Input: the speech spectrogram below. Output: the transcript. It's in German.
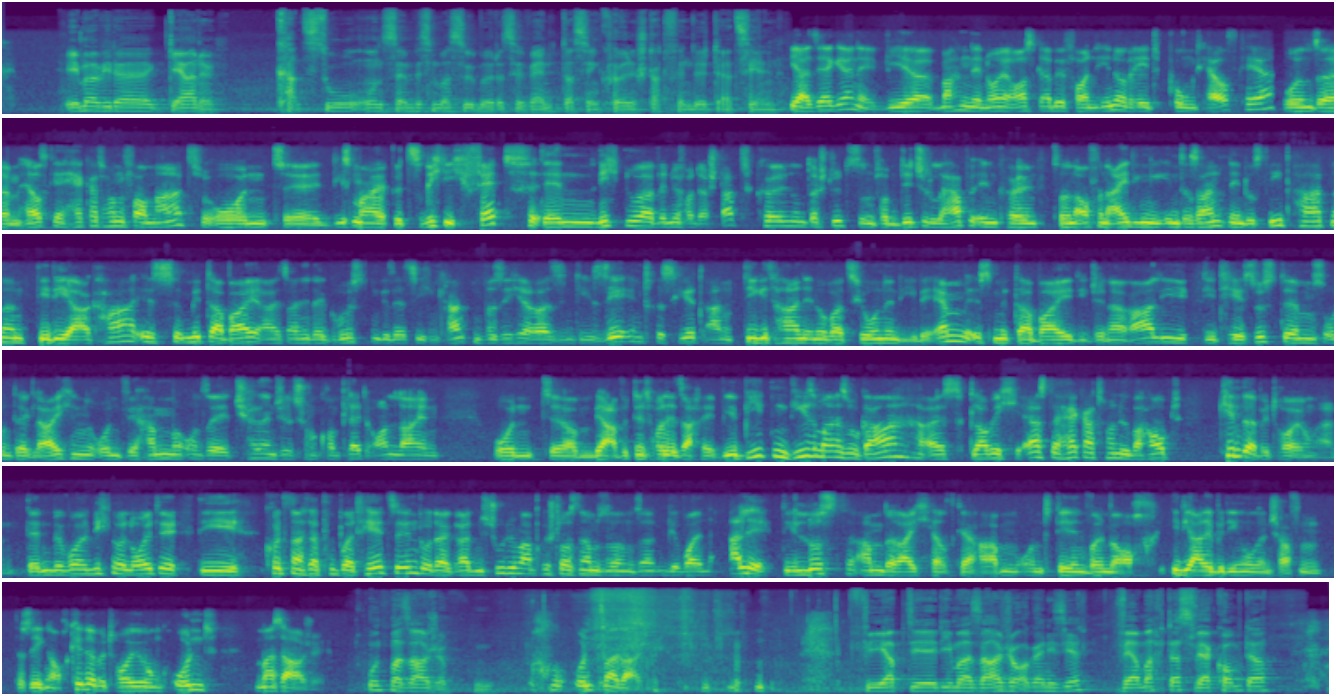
Immer wieder gerne. Kannst du uns ein bisschen was über das Event, das in Köln stattfindet, erzählen? Ja, sehr gerne. Wir machen eine neue Ausgabe von Innovate.healthcare, unserem Healthcare Hackathon Format. Und äh, diesmal wird es richtig fett, denn nicht nur, wenn wir von der Stadt Köln unterstützt und vom Digital Hub in Köln, sondern auch von einigen interessanten Industriepartnern. Die DRK ist mit dabei als eine der größten gesetzlichen Krankenversicherer, sind die sehr interessiert an digitalen Innovationen. Die IBM ist mit dabei, die Generali, die T-Systems und dergleichen. Und wir haben unsere Challenge Challenges schon komplett online. Und ähm, ja, wird eine tolle Sache. Wir bieten diesmal sogar als, glaube ich, erster Hackathon überhaupt Kinderbetreuung an. Denn wir wollen nicht nur Leute, die kurz nach der Pubertät sind oder gerade ein Studium abgeschlossen haben, sondern wir wollen alle, die Lust am Bereich Healthcare haben und denen wollen wir auch ideale Bedingungen schaffen. Deswegen auch Kinderbetreuung und Massage. Und Massage. und Massage. Wie habt ihr die Massage organisiert? Wer macht das? Wer kommt da?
